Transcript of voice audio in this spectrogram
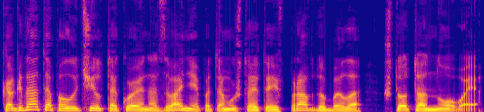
Когда-то получил такое название, потому что это и вправду было что-то новое.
